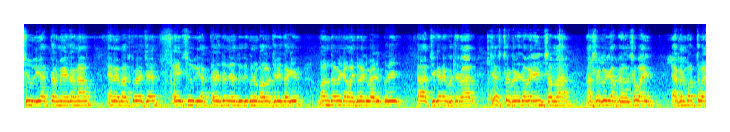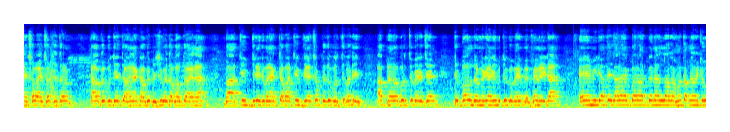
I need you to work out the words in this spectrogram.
শিউলি আক্তার মেয়েটার নাম এম এ বাস করেছেন। এই শিউলি আক্তারের জন্য যদি কোনো ভালো ছেলে থাকে বন্ধ মিডিয়ার মাধ্যমে যোগাযোগ করি তার ঠিকানা খুঁজে নেওয়ার চেষ্টা করে যাবেন ইনশাল্লাহ। আশা করি আপনারা সবাই এখন বর্তমানে সবাই সচেতন, কাউকে বুঝাইতে হয় না, কাউকে বেশি কথা বলতে হয় না। বা টিপ দিলে যেমন একটা, বা টিপ দিলে সব কিছু বুঝতে পারি। আপনারা বুঝতে পেরেছেন যে বন্ধ মিডিয়া নির্ভরযোগ্য ফ্যামিলিটা। এই মিডিয়াতে যারা একবার আসবেন আল্লাহ রহমত, আপনারা কেউ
